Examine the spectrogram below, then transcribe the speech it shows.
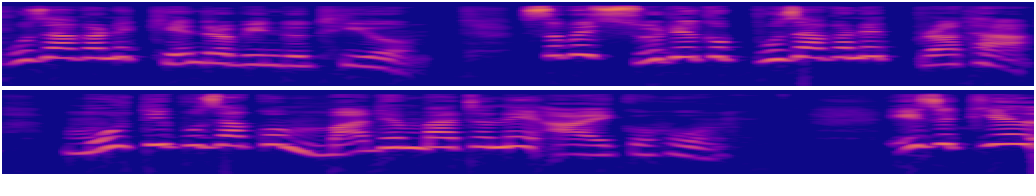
पूजा गर्ने केन्द्रबिन्दु थियो। सबै सूर्यको पूजा गर्ने प्रथा मूर्ति पूजाको माध्यमबाट नै आएको हो। इजकियल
